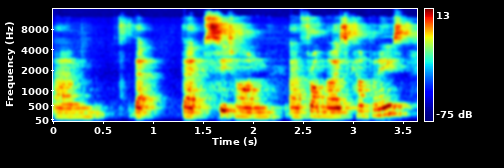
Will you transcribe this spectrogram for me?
um, that that sit on uh, from those companies.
